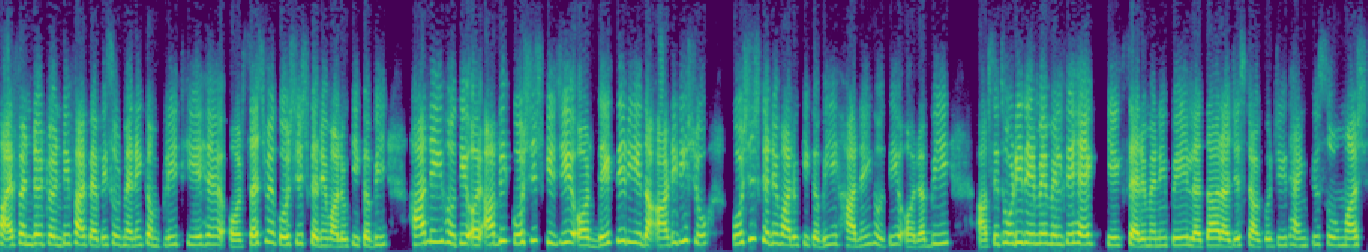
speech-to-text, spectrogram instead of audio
525 एपिसोड मैंने कंप्लीट किए हैं। और सच में कोशिश करने वालों की कभी हार नहीं होती। और आप भी कोशिश कीजिए और देखते रहिए द आरडीडी शो। कोशिश करने वालों की कभी हार नहीं होती। और अभी आपसे थोड़ी देर में मिलते हैं केक सेरेमनी पे। Lata, Rajesh Thakur ji thank you so much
